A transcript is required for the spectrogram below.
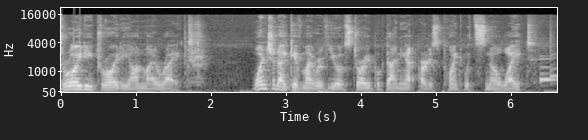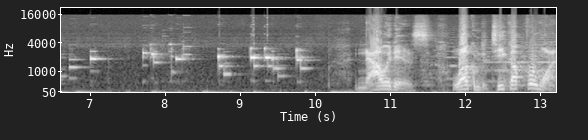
Droidy droidy on my right. When should I give my review of Storybook Dining at Artist Point with Snow White? Now it is. Welcome to Teacup for One.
